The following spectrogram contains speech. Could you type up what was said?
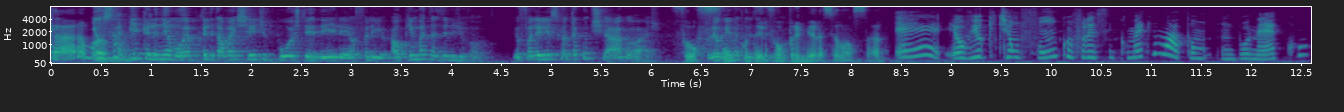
cara, mano. É, Eu sabia que ele não ia morrer porque ele tava cheio de pôster dele. Aí eu falei, alguém vai trazer ele de volta. Eu falei isso até com o Thiago, eu acho. Foi o Falei, Funko dele, de foi o primeiro a ser lançado. É, eu vi o que tinha um Funko, eu falei assim, como é que mata um, um boneco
